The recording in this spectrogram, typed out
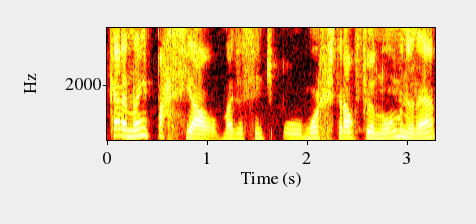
Cara, não é imparcial, mas assim, tipo, mostrar o fenômeno, né?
